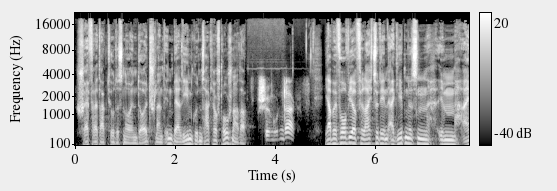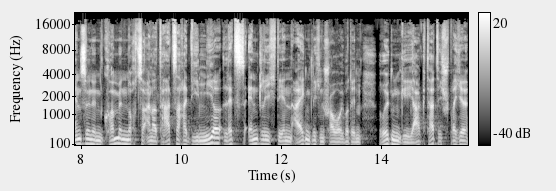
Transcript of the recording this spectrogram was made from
Chefredakteur des Neuen Deutschland in Berlin. Guten Tag, Herr Strohschneider. Schönen guten Tag. Ja, bevor wir vielleicht zu den Ergebnissen im Einzelnen kommen, noch zu einer Tatsache, die mir letztendlich den eigentlichen Schauer über den Rücken gejagt hat. Ich spreche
